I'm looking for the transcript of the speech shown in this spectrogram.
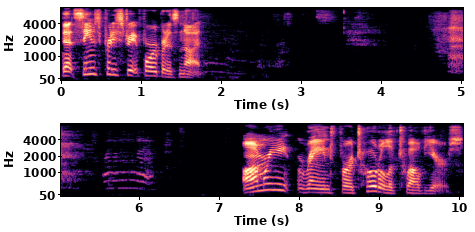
that seems pretty straightforward, but it's not. Omri reigned for a total of 12 years.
